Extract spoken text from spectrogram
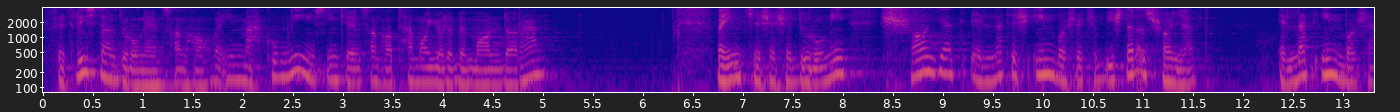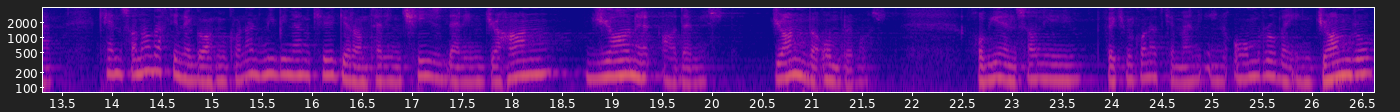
فطریست در درون انسان ها و این محکوم نیست اینکه انسان ها تمایل به مال دارن. و این کشش درونی شاید علتش این باشه که بیشتر از شاید علت این باشد که انسان ها وقتی نگاه می‌کنن می‌بینن که گرانترین چیز در این جهان جان آدمی است. جان و عمر ماست. خب یه انسانی فکر می‌کند که من این عمر رو و این جان رو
